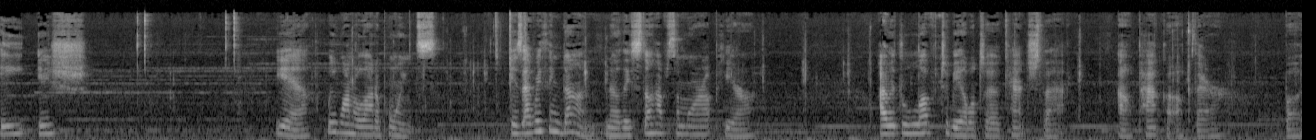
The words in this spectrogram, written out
eight-ish? Yeah, we want a lot of points. Is everything done? No, they still have some more up here. I would love to be able to catch that alpaca up there, but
